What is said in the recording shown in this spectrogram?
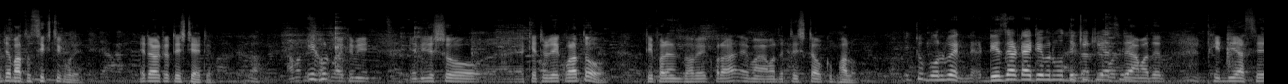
এটা মাত্র সিক্সটি করে। এটাও একটা টেস্টি আইটেম সব আইটেমই নিজস্ব ক্যাটেগরি করা তো ডিফারেন্সভাবে করা এবং আমাদের টেস্টটাও খুব ভালো। একটু বলবেন ডেজার্ট আইটেমের মধ্যে কি কি আছে? আমাদের ফিডনি আছে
